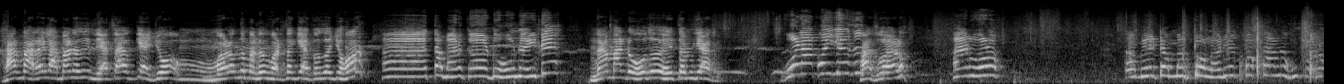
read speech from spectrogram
હા મારે લાંબા લેતા કહેજો. મળો ને મને વર્ત કહેતો તો જો હો. તમારે કા ડોહો નહીં તે ના માં ડોહો તો હે તમે જ્યાં ઓળા ખોઈ જશે હા જોયાડો હારું ઓળો તમે ટમક તો લડ્યો તો કાને હું કરો?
